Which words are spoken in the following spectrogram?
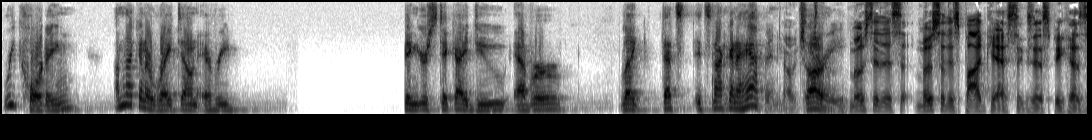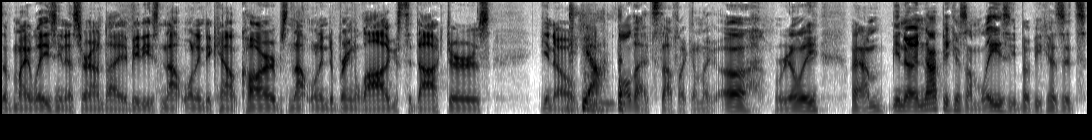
recording. I'm not going to write down every finger stick I do ever. Like that's it's not going to happen. Oh, Sorry. Most of this most of this podcast exists because of my laziness around diabetes, not wanting to count carbs, not wanting to bring logs to doctors, you know, Yeah. all that stuff. Like I'm like, oh, really? Like, I'm you know, and not because I'm lazy, but because it's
